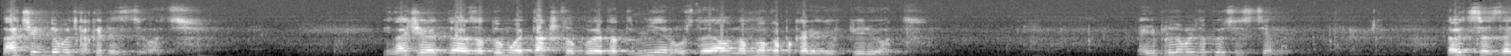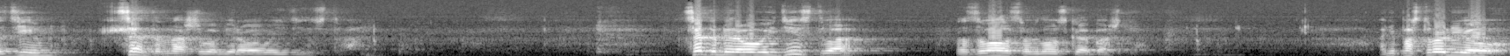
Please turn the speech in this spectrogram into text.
Начали думать, как это сделать. И начали это задумывать так, чтобы этот мир устоял на много поколений вперед. И они придумали такую систему. Давайте создадим центр нашего мирового единства. Центр мирового единства называлась Вавилонская башня. Они построили ее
